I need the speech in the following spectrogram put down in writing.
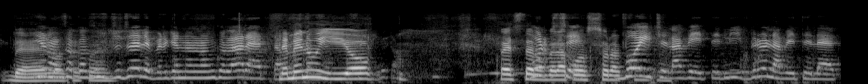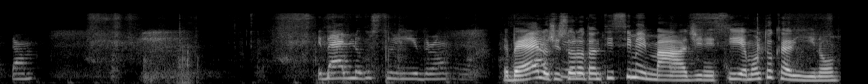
Bello. io non so cosa quello. succedere perché non l'ho ancora letta. Nemmeno io. Questa non ve la Forse posso raccontare. Voi ce l'avete il libro e l'avete letta. È bello questo libro. È bello, ci sono tantissime immagini, sì, è molto carino.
